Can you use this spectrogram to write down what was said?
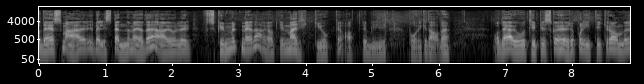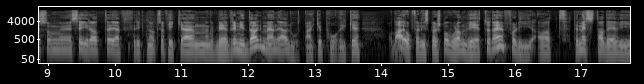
og det som er veldig spennende med det, jo, eller skummelt med det, er jo at vi merker jo ikke at vi blir påvirket av det. Og det er jo typisk å høre politikere og andre som sier at riktignok så fikk jeg en bedre middag, men jeg lot meg ikke påvirke. Og da er jo oppfølgingsspørsmål hvordan vet du det? Fordi at det meste av det vi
